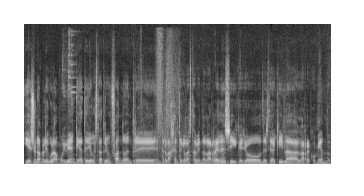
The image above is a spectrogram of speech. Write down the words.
Y es una película muy bien, que ya te digo que está triunfando entre, entre la gente que la está viendo en las redes y que yo desde aquí la, la recomiendo.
